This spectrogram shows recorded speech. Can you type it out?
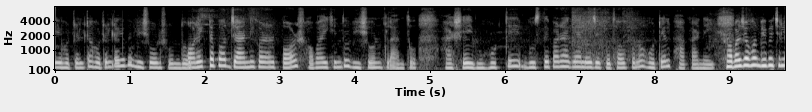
এই হোটেলটা হোটেলটা কিন্তু ভীষণ সুন্দর। অনেকটা পথ জার্নি করার পর সবাই কিন্তু ভীষণ ক্লান্ত। আর সেই মুহূর্তেই বুঝতে পারা গেল যে কোথাও কোনো হোটেল ফাঁকা নেই। সবাই যখন ভেবেছিল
